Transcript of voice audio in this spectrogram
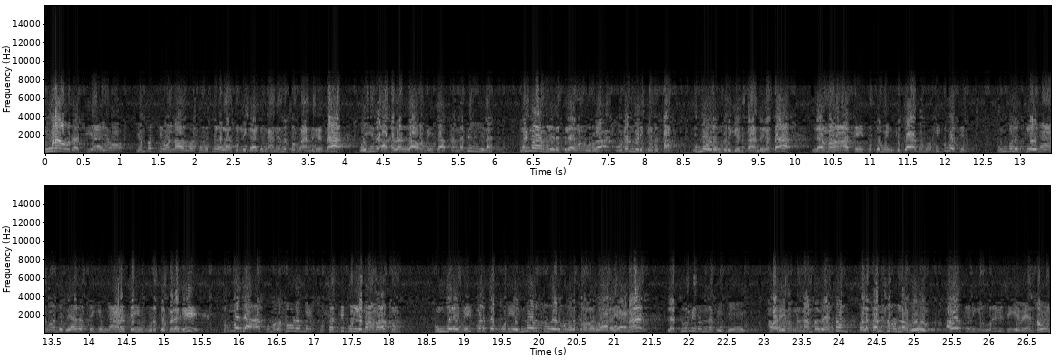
மூணாவது அத்தியாயம் எண்பத்தி ஒன்னாவது வசனத்தில் எல்லாம் சொல்லி காட்டுகிறான். என்ன சொல்றான்னு கேட்டா இது அகலல்லாக மீசாத்த நபியின நபிமார்களிடத்துல அவன் ஒரு உடன்படிக்கை எடுத்தான். என்ன உடன்படிக்கை எடுத்தான்னு கேட்டா லமா ஆத்தியத்துக்கும் என் கிதாபின் ஹிக்மத்தின். உங்களுக்கு நான் வந்து வேதத்தையும் ஞானத்தையும் கொடுத்த பிறகு சும்மஜாக்கும் ரசூலும் சத்திக்குள்ளே மாமாக்கும் உங்களை மெய்ப்படுத்தக்கூடிய இன்னொரு தூதர் உங்களிடத்தில் வருவாரையானால் லத்தூமின் நபிஹி அவரை நீங்கள் நம்ப வேண்டும். அவளை தன்சுருண்ணகு அவருக்கு நீங்கள் உதவி செய்ய வேண்டும்.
